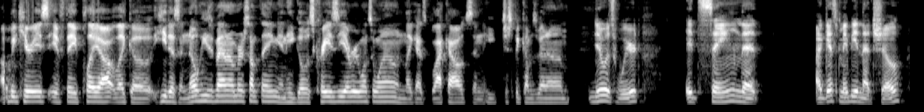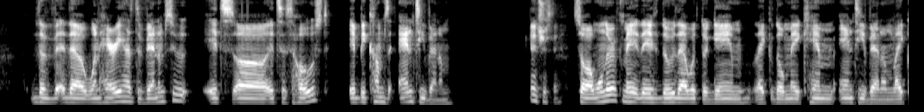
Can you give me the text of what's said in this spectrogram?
I'll be curious if they play out like a he doesn't know he's Venom or something, and he goes crazy every once in a while and like has blackouts, and he just becomes Venom. You know what's weird? It's saying that I guess maybe in that show, the the when Harry has the Venom suit, it's uh it's his host. It becomes anti Venom. Interesting. So I wonder if may they do that with the game, like they'll make him anti Venom. Like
